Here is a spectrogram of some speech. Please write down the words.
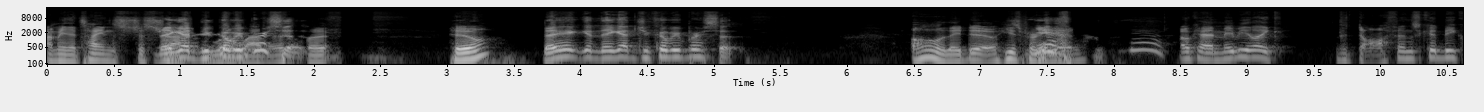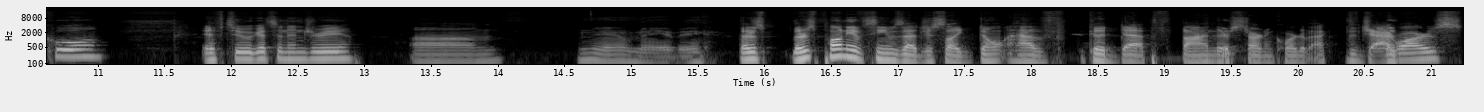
I mean, the Titans just they got Jacoby Brissett. But who? They they got Jacoby Brissett. Oh, they do. He's pretty yeah. good. Yeah. Okay, maybe like the Dolphins could be cool if Tua gets an injury. Um, yeah, maybe. There's there's plenty of teams that just like don't have good depth behind their starting quarterback. The Jaguars,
